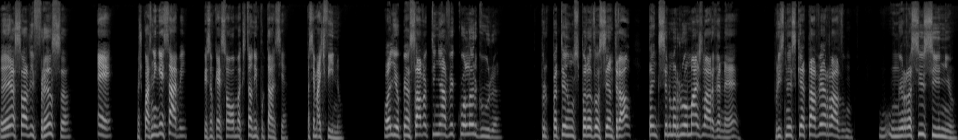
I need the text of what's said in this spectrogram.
É essa a diferença? É, mas quase ninguém sabe. Pensam que é só uma questão de importância, para ser mais fino. Olha, eu pensava que tinha a ver com a largura. Porque para ter um separador central tem que ser uma rua mais larga, não é? Por isso nem sequer estava errado o, o meu raciocínio.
